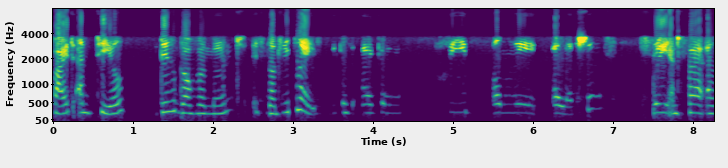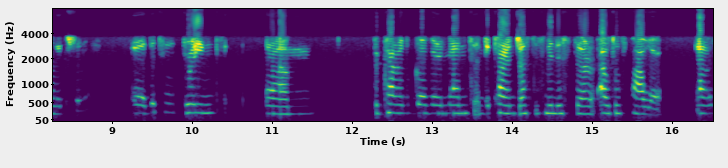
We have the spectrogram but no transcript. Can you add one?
fight until this government is not replaced. Because I can see only elections, free and fair elections, uh, that will bring um, the current government and the current justice minister out of power as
